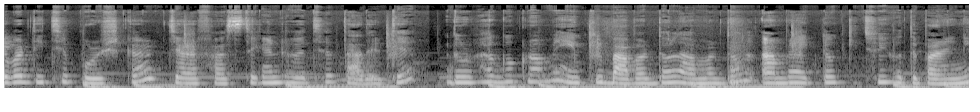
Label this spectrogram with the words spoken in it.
এবার দিচ্ছে পুরস্কার, যারা ফার্স্ট সেকেন্ড হয়েছে তাদেরকে। দুর্ভাগ্যক্রমে ইউকি বাবার দল, আমার দল, আমরা একটাও কিছুই হতে পারিনি।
